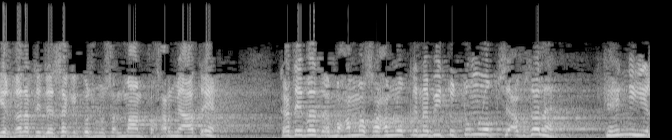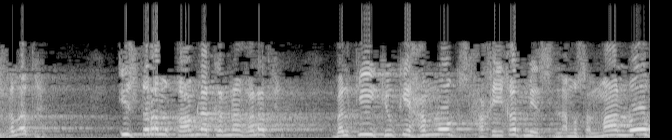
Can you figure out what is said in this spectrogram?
یہ غلط ہے۔ جیسا کہ کچھ مسلمان فخر میں آتے ہیں، کہتے بس محمد صاحب لوگ کے نبی تو تم لوگ سے افضل ہے کہیں گے یہ غلط ہے۔ اس طرح مقابلہ کرنا غلط ہے۔ بلکہ کیونکہ ہم لوگ حقیقت میں مسلمان لوگ،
